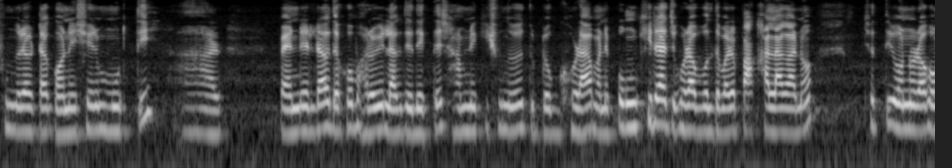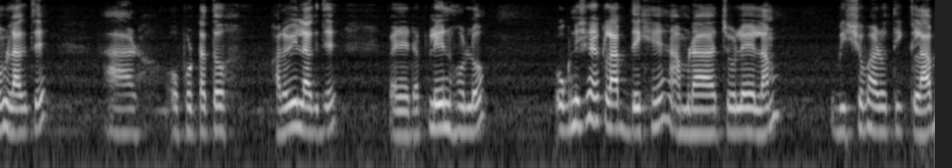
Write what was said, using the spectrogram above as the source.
সুন্দর একটা গণেশের মূর্তি আর প্যান্ডেলটাও দেখো ভালোই লাগছে দেখতে। সামনে কি সুন্দর দুটো ঘোড়া মানে পঙ্খিরাজ ঘোড়া বলতে পারে, পাখা লাগানো। সত্যি অন্যরকম লাগছে। আর ওপরটা তো ভালোই লাগছে। প্যান্ডেলটা প্লেন হলো। অগ্নিশিখা ক্লাব দেখে আমরা চলে এলাম বিশ্বভারতী ক্লাব,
